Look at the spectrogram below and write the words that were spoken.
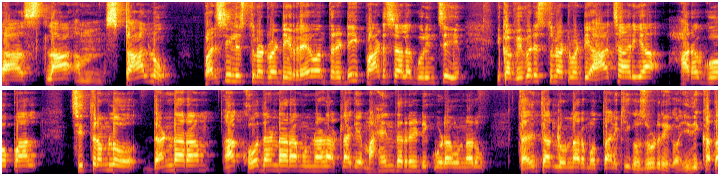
ఆ స్లా స్టాల్ను పరిశీలిస్తున్నటువంటి రేవంత్ రెడ్డి పాఠశాల గురించి ఇక వివరిస్తున్నటువంటి ఆచార్య హరగోపాల్ చిత్రంలో దండారాం ఆ కోదండారాం ఉన్నాడు. అట్లాగే మహేందర్ రెడ్డి కూడా ఉన్నారు. తదితరులు ఉన్నారు మొత్తానికి. గజుడు చూడరు ఇది కథ.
